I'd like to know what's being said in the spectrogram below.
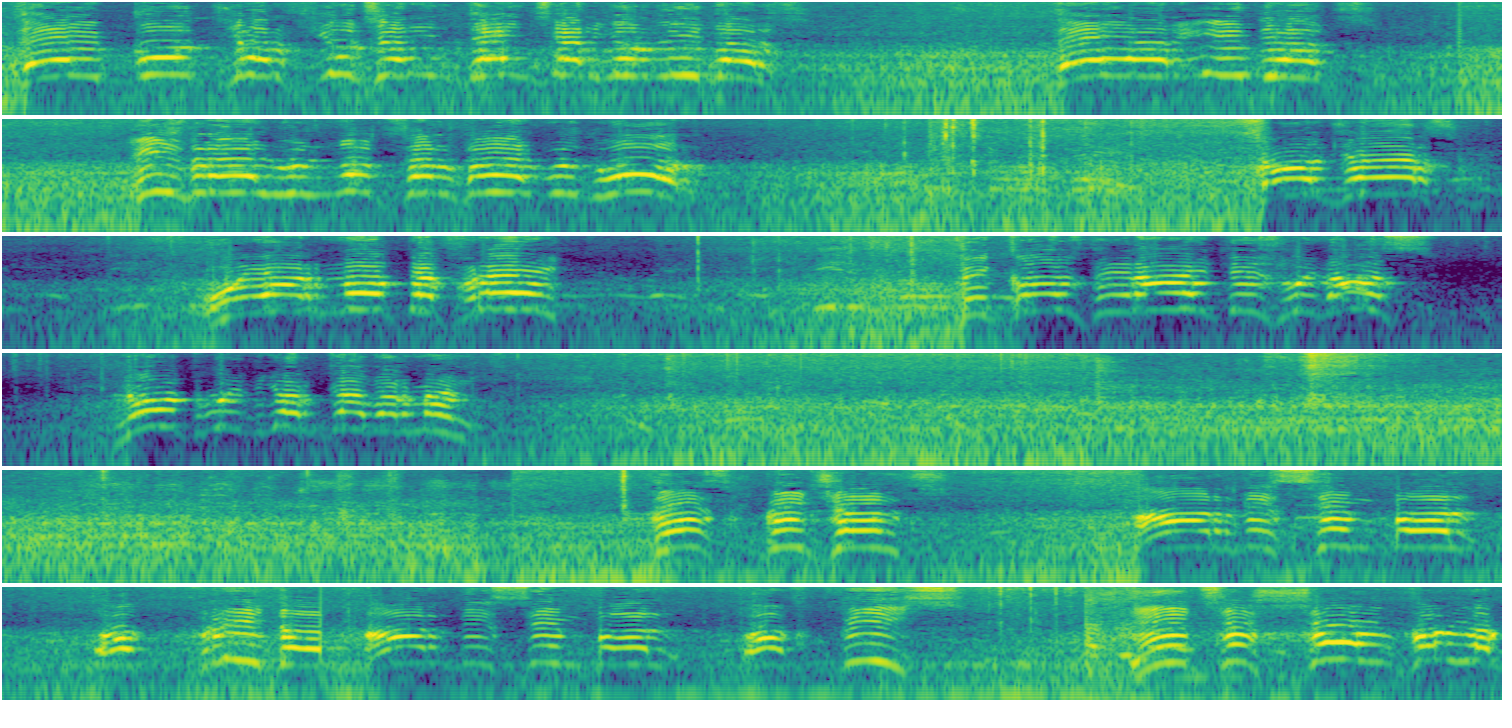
They put your future in danger, your leaders. They are idiots. Israel will not survive with war. Soldiers, we are not afraid because the right is with us, not with your government. These pigeons are the symbol of freedom, are the symbol of peace. It's a shame for your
